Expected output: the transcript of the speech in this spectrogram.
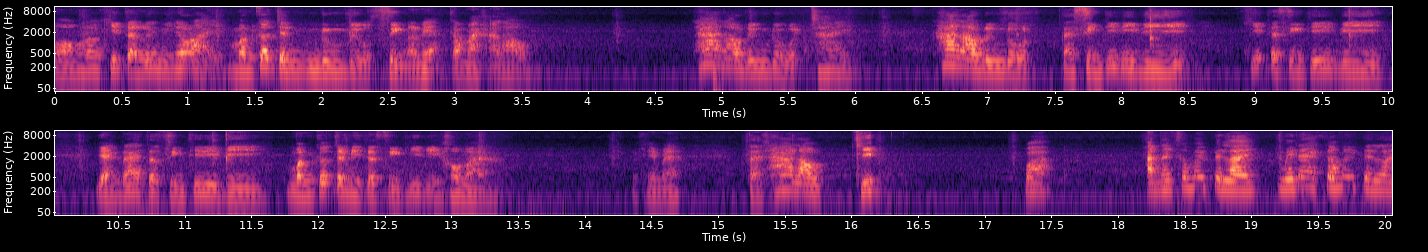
มองเราคิดแต่เรื่องนี้เท่าไหร่ มันก็จะดึงดูดสิ่งเหล่านี้กลับมาหาเรา ถ้าเราดึงดูดใช่ ถ้าเราดึงดูดแต่สิ่งที่ดีๆ คิดแต่สิ่งที่ดีอยากได้แต่สิ่งที่ดีๆ มันก็จะมีแต่สิ่งที่ดีเข้ามา โอเคไหมแต่ถ้าเราคิดว่า อันนั้นก็ไม่เป็นไร ไม่ได้ก็ไม่เป็นไร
